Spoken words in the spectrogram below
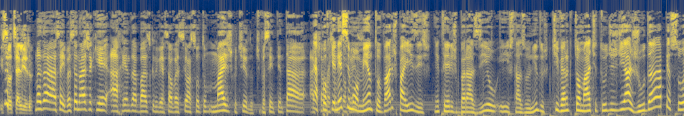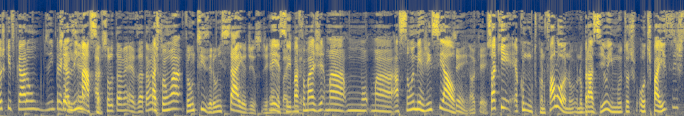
e socialismo. Mas assim, você não acha que a renda básica universal vai ser um assunto mais discutido? Tipo assim, tentar achar É, porque nesse momento, vários países, entre eles Brasil e Estados Unidos, tiveram que tomar atitudes de ajuda a pessoas que ficaram desempregadas Sim, em é, massa. absolutamente, exatamente. Mas foi uma. Foi um teaser, um ensaio disso. De renda Isso, básica mas foi uma, uma, uma, uma ação emergencial. Sim, ok. Só que, é como o Tucano falou, no, no Brasil e em muitos outros países,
